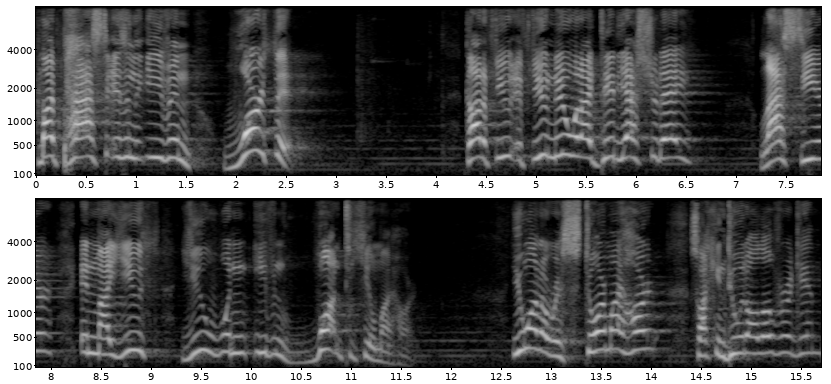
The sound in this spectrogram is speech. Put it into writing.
My past isn't even worth it. God, if you if you knew what I did yesterday, last year, in my youth, you wouldn't even want to heal my heart. You want to restore my heart so I can do it all over again?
